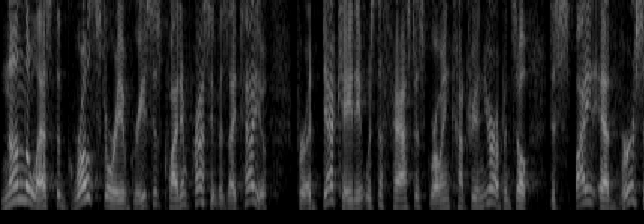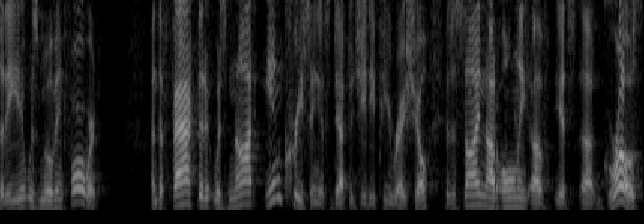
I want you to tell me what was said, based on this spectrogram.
Nonetheless, the growth story of Greece is quite impressive. As I tell you, for a decade, it was the fastest growing country in Europe. And so, despite adversity, it was moving forward. And the fact that it was not increasing its debt to GDP ratio is a sign not only of its uh, growth,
